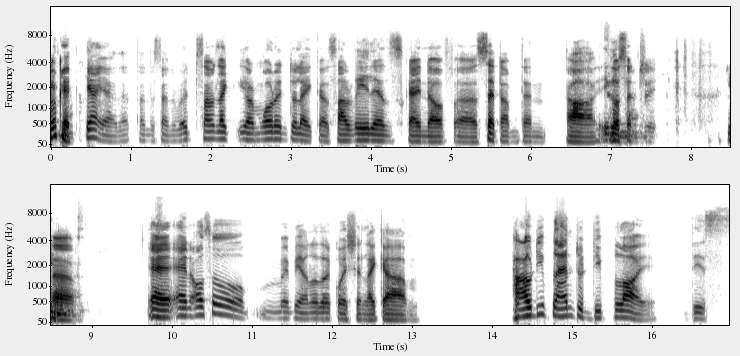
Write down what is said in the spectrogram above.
okay, yeah, yeah, that's understandable. It sounds like you're more into like a surveillance kind of uh, setup than uh, egocentric. Yeah. Uh, and, and also maybe another question like um, how do you plan to deploy this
